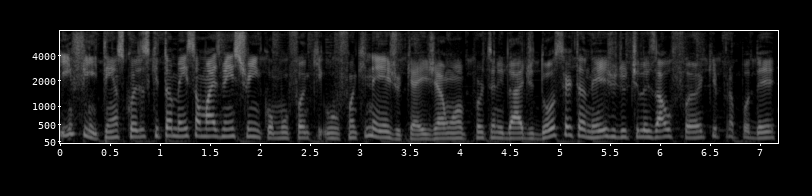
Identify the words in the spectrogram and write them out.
Enfim, tem as coisas que também são mais mainstream, como o funk, o funknejo, que aí já é uma oportunidade do sertanejo de utilizar o funk para poder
